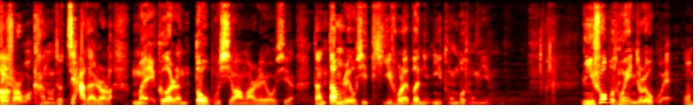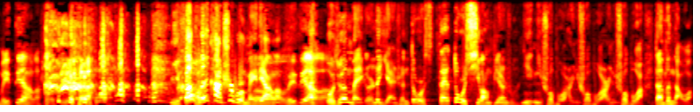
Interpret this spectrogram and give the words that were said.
这事儿我看懂，就架在这儿了。每个人都不希望玩这游戏，但当这游戏提出来问你，你同不同意？你说不同意，你就是有鬼。我没电了，手机。你翻过来看是不是没电了？没电了。我觉得每个人的眼神都是在，都是希望别人说你你说不玩，你说不玩，你说不玩。但问到我，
